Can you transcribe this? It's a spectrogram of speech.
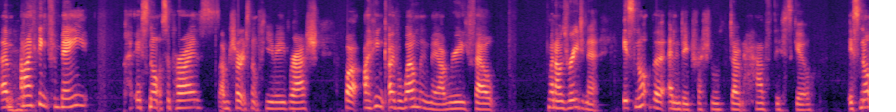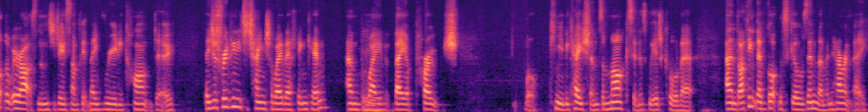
Um, mm-hmm. And I think for me, it's not a surprise. I'm sure it's not for you either, Ash. But I think overwhelmingly, I really felt when I was reading it, it's not that L&D professionals don't have this skill. It's not that we're asking them to do something they really can't do. They just really need to change the way they're thinking and the mm. way that they approach, well, communications and marketing, as we'd call it. And I think they've got the skills in them inherently.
